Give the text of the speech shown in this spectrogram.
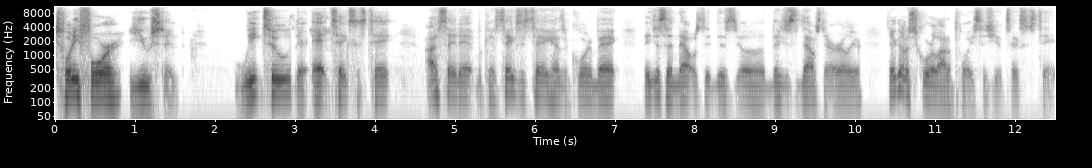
24 Houston. Week two, they're at Texas Tech. I say that because Texas Tech has a quarterback. They just announced it this. Uh, they just announced it earlier. They're going to score a lot of points this year. Texas Tech.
